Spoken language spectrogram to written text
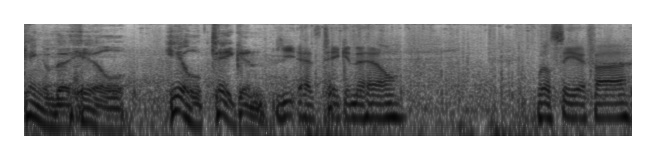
King of the hill. Hill taken. Yeet has taken the hill. We'll see if uh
